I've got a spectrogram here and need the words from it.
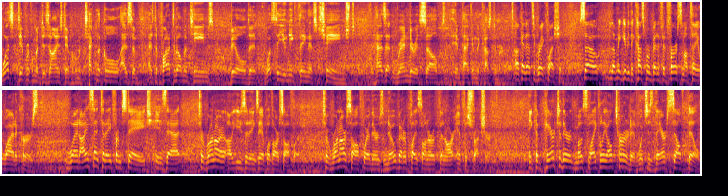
What's different from a design standpoint, from a technical, as the, as the product development teams build it, what's the unique thing that's changed, and how does that render itself to impacting the customer? Okay, that's a great question. So let me give you the customer benefit first, and I'll tell you why it occurs. What I said today from stage is that to run our, I'll use an example with our software. To run our software, there's no better place on earth than our infrastructure. And compared to their most likely alternative, which is their self-built,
